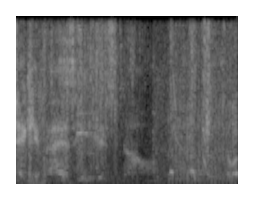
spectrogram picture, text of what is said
Take him as he is now. So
